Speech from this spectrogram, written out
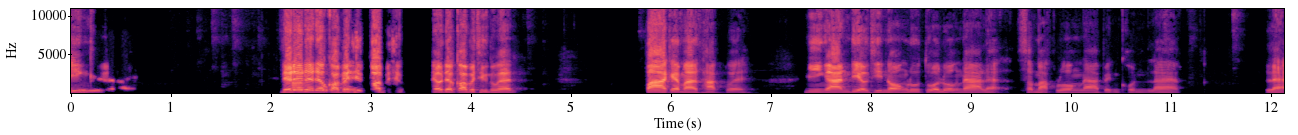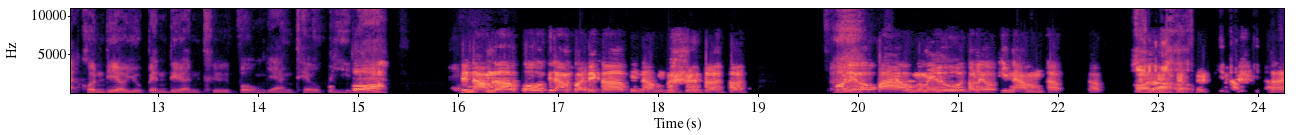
วิ่งคืออะไร เดี๋ยวเดี๋ยวเดี๋ยวก่อนไปถึงก่อนไปถึงเดี๋ยวเดี๋ยวก่อนไปถึงตรงนั้น ป้าแกมาทักเว้ยมีงานเดียวที่น้องรู้ตัวล่วงหน้าและสมัครล่วงหน้าเป็นคนแรก และคนเดียวอยู่เป็นเดือนคือโป่งแยงเทลปีแรก พี่หนำแล้วครับโอ้พี่หนำสวัสดีครับ พี่หนพอเรียกว่าป้าผมก็ไม่รู้ต้องเรียกว่าพี่หนำครับ ครับอ๋อเหรอพี่หนำพี่หนำใช่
